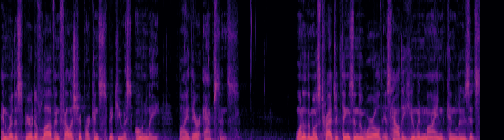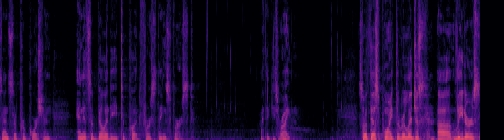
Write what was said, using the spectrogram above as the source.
and where the spirit of love and fellowship are conspicuous only by their absence. One of the most tragic things in the world is how the human mind can lose its sense of proportion and its ability to put first things first. I think he's right. So at this point, the religious uh, leaders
